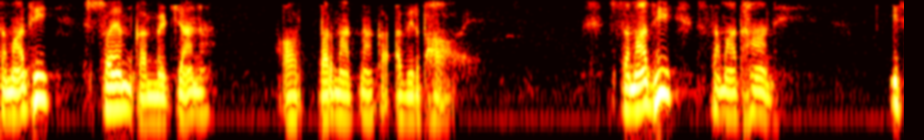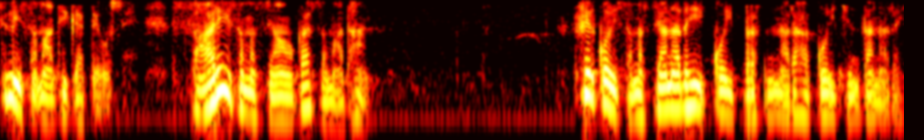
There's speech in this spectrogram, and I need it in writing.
समाधि स्वयं का मिट जाना और परमात्मा का आविर्भाव। समाधि समाधान है। इसलिए समाधि कहते उसे। सारी समस्याओं का समाधान। फिर कोई समस्या ना रही, कोई प्रश्न ना रहा, कोई चिंता ना रही।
